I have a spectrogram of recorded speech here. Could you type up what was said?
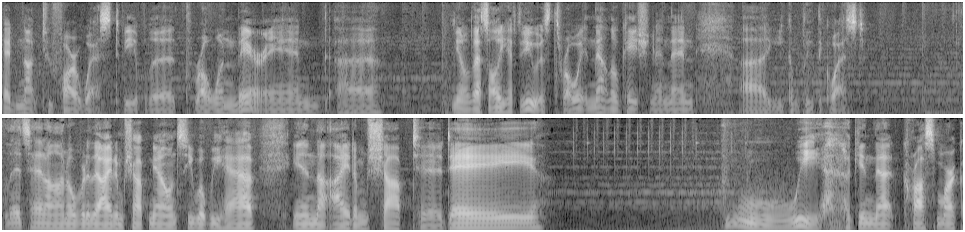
head not too far west to be able to throw one there and uh, you know that's all you have to do is throw it in that location and then uh, you complete the quest let's head on over to the item shop now and see what we have in the item shop today. Ooh, we again that crossmark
